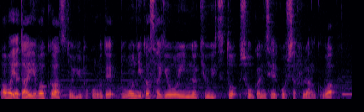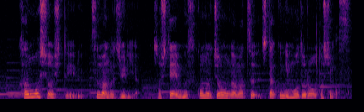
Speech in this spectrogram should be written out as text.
あわや大爆発というところでどうにか作業員の救出と消火に成功したフランクは看護師をしている妻のジュリアそして息子のジョンが待つ自宅に戻ろうとします。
